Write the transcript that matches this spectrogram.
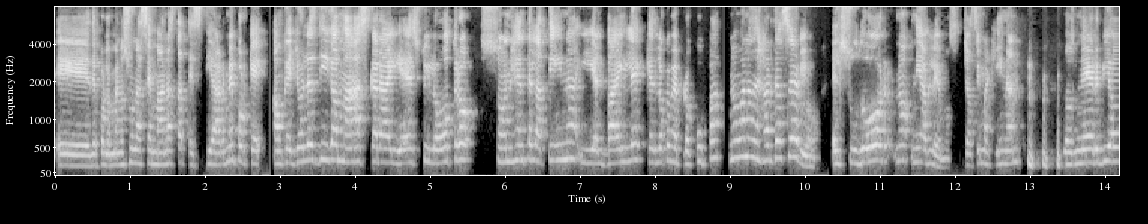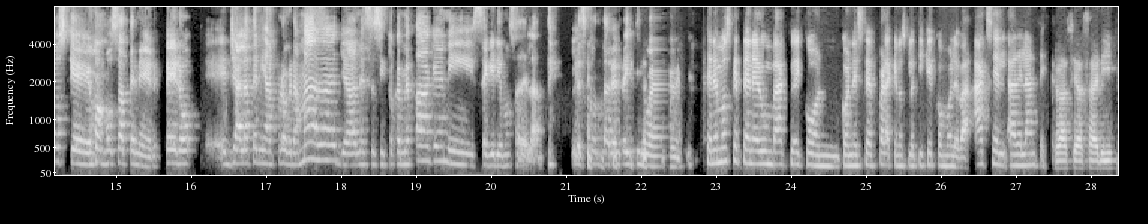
eh, de por lo menos una semana hasta testearme, porque aunque yo les diga máscara y esto y lo otro, son gente latina y el baile, que es lo que me preocupa, no van a dejar de hacerlo. El sudor, no, ni hablemos, ya se imaginan los nervios que vamos a tener, pero eh, ya la tenía programada, ya necesito que me paguen y seguiremos adelante les contaré el 29. Tenemos que tener un back con, con Steph para que nos platique cómo le va. Axel, adelante. Gracias, Ari.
